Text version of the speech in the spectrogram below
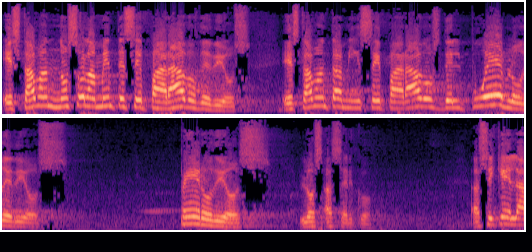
estaban no solamente separados de Dios, estaban también separados del pueblo de Dios, pero Dios los acercó. Así que la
